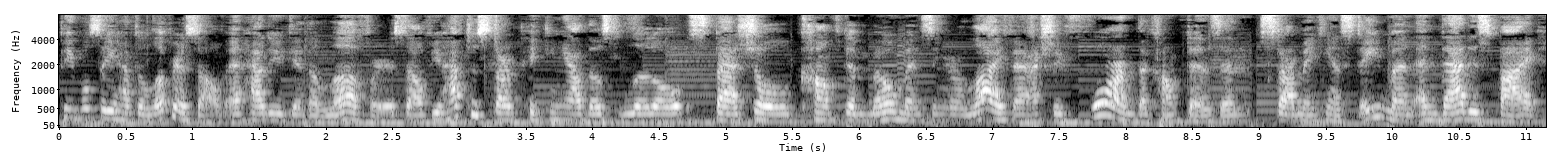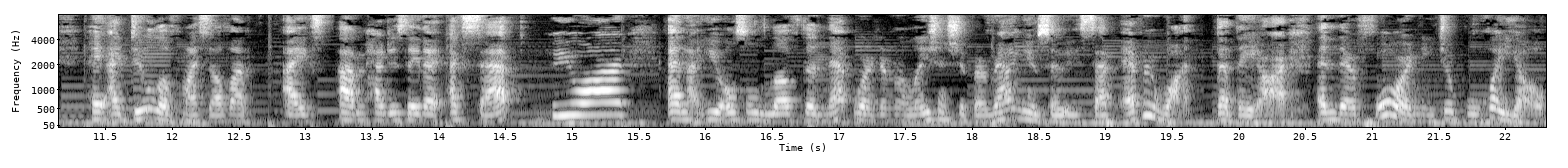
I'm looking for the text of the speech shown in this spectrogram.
People say you have to love yourself, and how do you get the love for yourself? You have to start picking out those little special confident moments in your life and actually form the confidence and start making a statement. And that is by, hey, I do love myself. I'm, I, um, how do you say that? Accept who you are, and you also love the network and relationship around you, so you accept everyone that they are, and therefore 你就不会有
